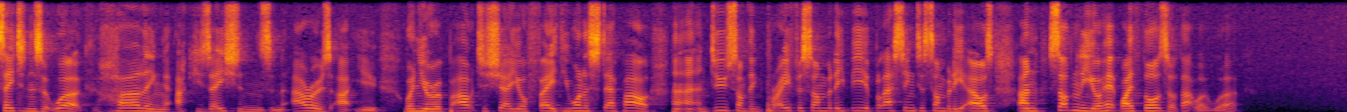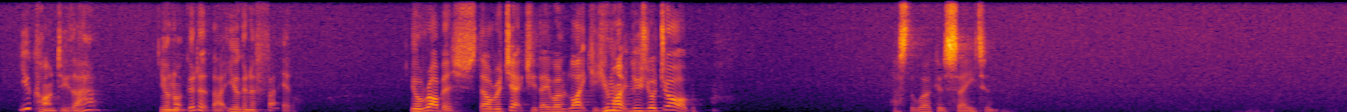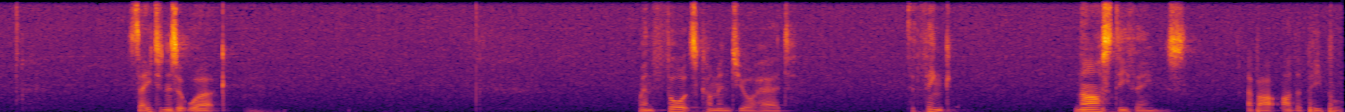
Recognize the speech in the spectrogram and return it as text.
Satan is at work hurling accusations and arrows at you when you're about to share your faith. You want to step out and, do something, pray for somebody, be a blessing to somebody else, and suddenly you're hit by thoughts of that won't work. You can't do that. You're not good at that. You're going to fail. You're rubbish. They'll reject you. They won't like you. You might lose your job. That's the work of Satan. Satan is at work. When thoughts come into your head, to think nasty things about other people,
